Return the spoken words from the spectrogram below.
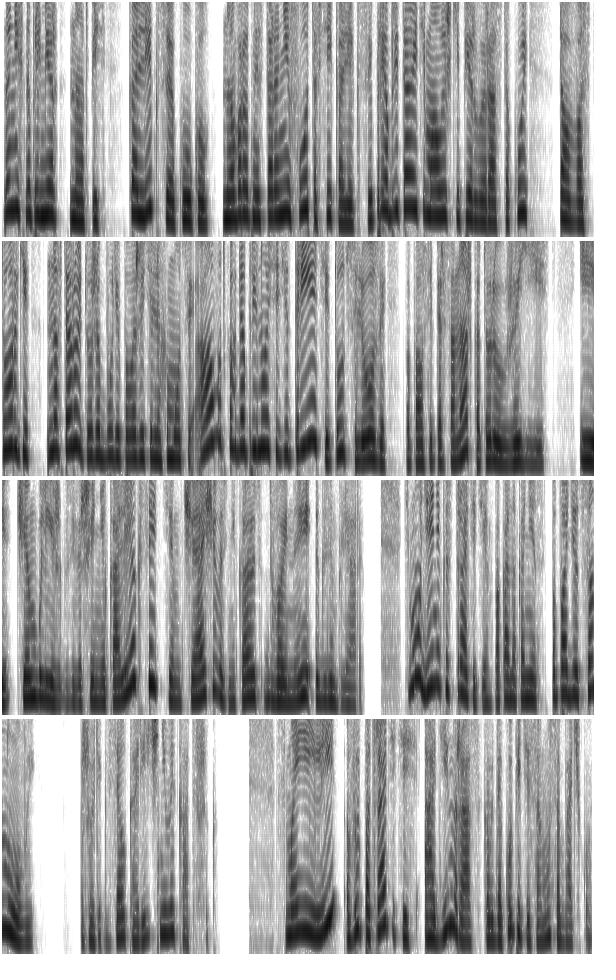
На них, например, надпись «Коллекция кукол». На оборотной стороне фото всей коллекции. Приобретаете малышки первый раз такой, та в восторге, на второй тоже буря положительных эмоций, а вот когда приносите третий, тут слезы, попался персонаж, который уже есть. И чем ближе к завершению коллекции, тем чаще возникают двойные экземпляры. Тьму денег истратите, пока, наконец, попадется новый. Жорик взял коричневый катышек. С моей Ли вы потратитесь один раз, когда купите саму собачку.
